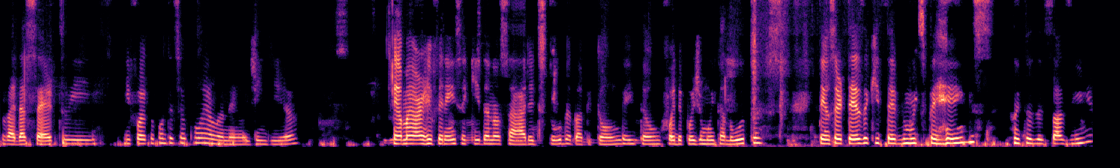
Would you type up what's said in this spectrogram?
vai dar certo e, e foi o que aconteceu com ela, né? Hoje em dia é a maior referência aqui da nossa área de estudo, a Babitonga, então foi depois de muita luta. Tenho certeza que teve muitos perrengues, muitas vezes sozinha,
